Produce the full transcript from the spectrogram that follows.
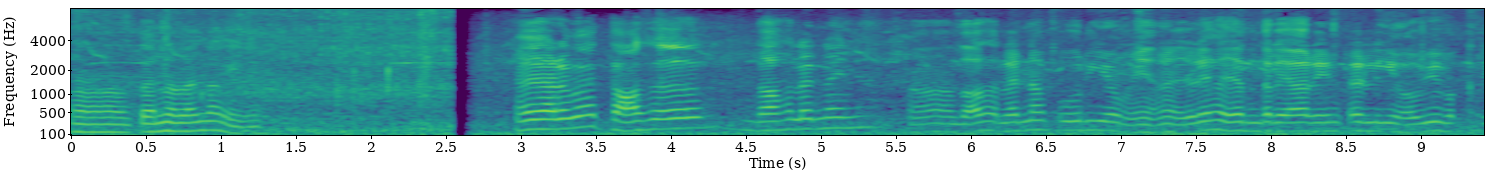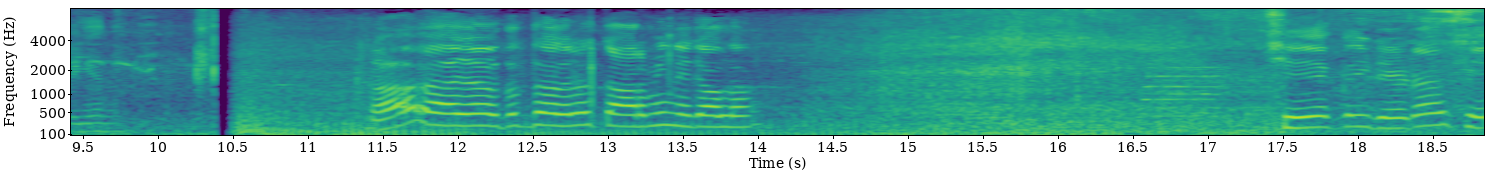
ਹਾਂ, ਤਿੰਨ ਲਾਈਨਾਂ ਗਈਆਂ ਇਹ ਸਾਡੇ 10 10 ਲੈਣਾ ਹੀ ਨੇ ਹਾਂ 10 ਲੈਣਾ ਪੂਰੀਆਂ ਹੋਈਆਂ ਨੇ ਜਿਹੜੇ ਹਜੇ ਅੰਦਰ ਯਾਰ ਇੰਟਰਲੀ ਉਹ ਵੀ ਵੱਖਰੀਆਂ ਨੇ। ਆ ਆ ਜਾ ਦੁੱਧ 4 ਮਹੀਨੇ ਚੱਲਦਾ। 6 ਦੀ ਡੇਟ ਆ 6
